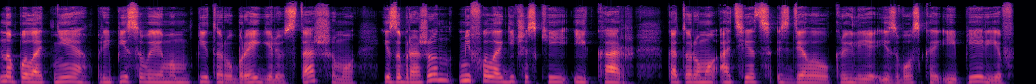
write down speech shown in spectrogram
На полотне, приписываемом Питеру Брейгелю-старшему, изображен мифологический Икар, которому отец сделал крылья из воска и перьев,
